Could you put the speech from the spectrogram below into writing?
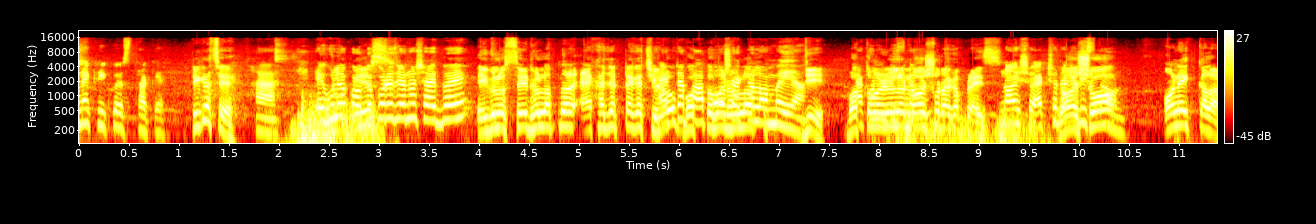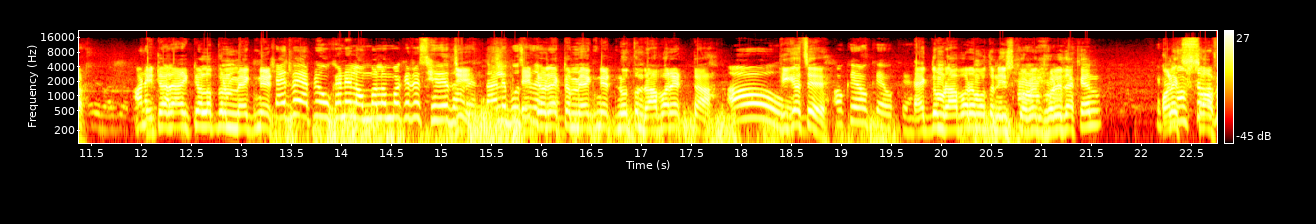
অনেক রিকোয়েস্ট থাকে। ঠিক আছে? হ্যাঁ। এগুলো কত করে জানো শাহিদ ভাই? এগুলো সেট হলো আপনার এক হাজার টাকা ছিল বর্তমান হলো জি বর্তমান হলো discount? নয়শো টাকা প্রাইস নয়শো একশো টাকা নয়শো ডিসকাউন্ট অনেক কালার এটার আরেকটা হলো আপনার ম্যাগনেট শাহিদ ভাই আপনি ওখানে লম্বা লম্বা করে ছেড়ে ধরেন তাহলে বোঝা এটার একটা ম্যাগনেট নতুন রাবারেরটা ও ঠিক আছে? ওকে ওকে ওকে। একদম রাবারের মতন ইউজ করবেন হ্যাঁ, ধরে দেখেন। অনেক সফট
